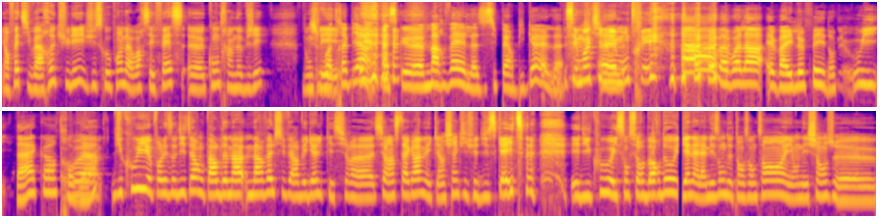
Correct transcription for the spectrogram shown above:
Et en fait, il va reculer jusqu'au point d'avoir ses fesses euh, contre un objet. Donc je vois très bien, parce que Marvel, Super Beagle. C'est moi qui lui ai montré. ah, bah voilà, et eh bah il le fait, donc. Oui. D'accord, trop bien. Du coup, oui, pour les auditeurs, on parle de Marvel Super Beagle qui est sur, euh, Instagram et qui est un chien qui fait du skate. et du coup, ils sont sur Bordeaux, ils viennent à la maison de temps en temps et on échange euh,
